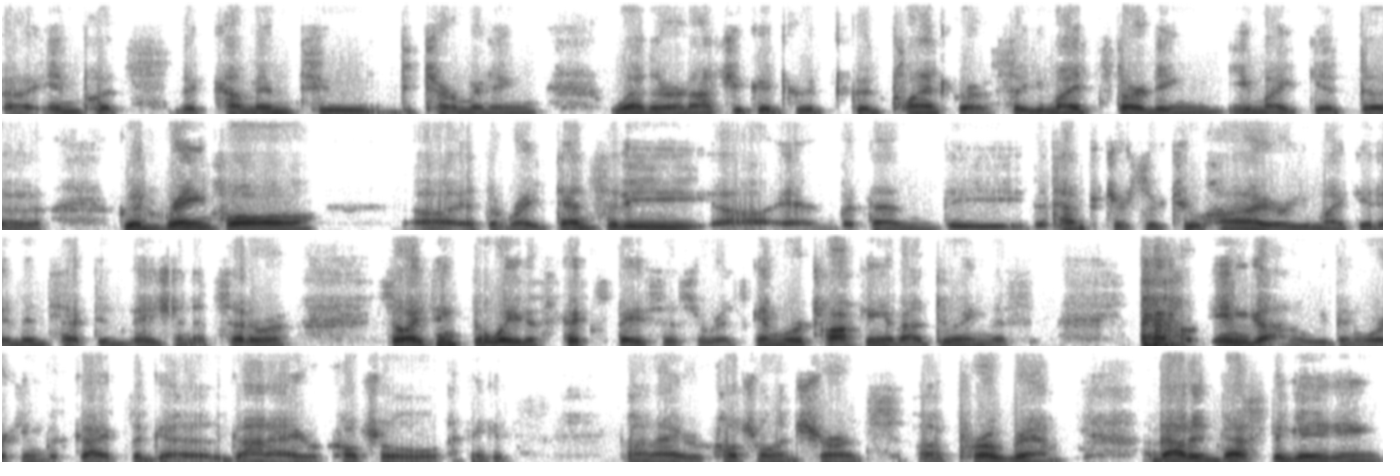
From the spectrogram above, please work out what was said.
uh, inputs that come into determining whether or not you get good, good plant growth. So you might starting, you might get uh, good rainfall uh, at the right density, uh, and but then the, the temperatures are too high, or you might get an insect invasion, et cetera. So I think the way to fix basis risk, and we're talking about doing this in Ghana, we've been working with the Ghana Agricultural, I think it's on agricultural insurance uh, program about investigating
